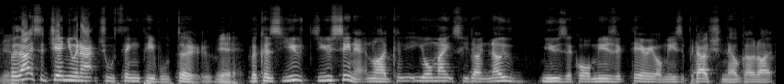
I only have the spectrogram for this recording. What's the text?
But that's a genuine actual thing people do. Yeah. Because you, you've seen it, and like your mates who don't know music or music theory or music production, they'll go like,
